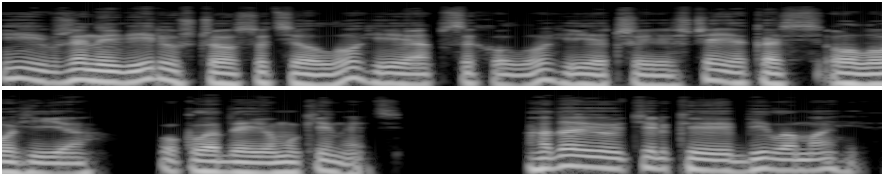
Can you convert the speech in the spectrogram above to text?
і вже не вірю, що соціологія, психологія чи ще якась ологія покладе йому кінець. Гадаю, тільки біла магія,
